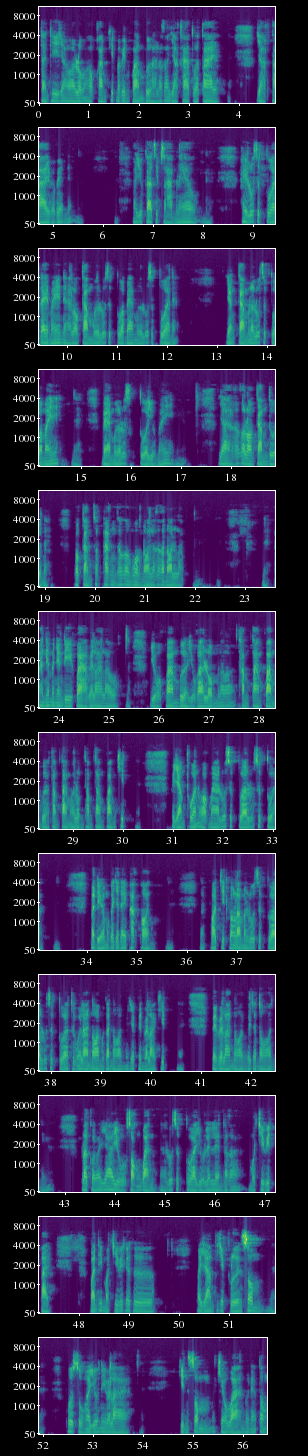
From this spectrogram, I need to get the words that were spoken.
แทนที่จะเอาอารมณ์เอาความคิดมาเป็นความเบื่อ แล้วก็อยากฆ่าตัวตาย อยากตายประเภทนี้อายุ93แล้วให้รู้สึกตัวได้ไหมเนี่ยเรากำมือรู้สึกตัวแบมือรู้สึกตัวเนี่ยยังกำแล้วรู้สึกตัวไหมแบมือรู้สึกตัวอยู่ไหมยาเขาก็ลองกำดูนะ พอกำสักพักเขาก็ง่วงนอนแล้วก็นอนหลับอันนี้มันยังดีกว่าเวลาเราอยู่กับความเบื่ออยู่กับอารมณ์แล้วทำตามความเบื่อทำตามอารมณ์ทำตามความคิด พยายามทวนออกมารู้สึกตัวรู้สึกตัวประเดี๋ยวมันก็จะได้พักผ่อนพอจิตของเรามันรู้สึกตัวรู้สึกตัว ถึงเวลานอนมันก็นอน ไม่ใช่เป็นเวลาคิดเป็นเวลานอนมันก็จะนอนอย่างนี้ปรากฏว่าย่าอยู่สองวันรู้สึกตัวอยู่เล่นๆ แล้วก็หมดชีวิตไป วันที่หมดชีวิตก็คือพยายามที่จะกลืนส้มผู้สูงอายุนี่เวลา กินส้มเขียวหวานพวกนี้ต้อง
